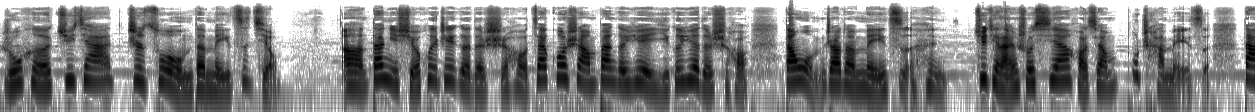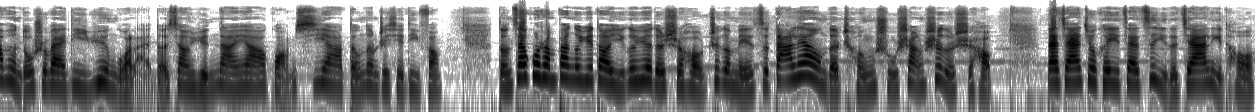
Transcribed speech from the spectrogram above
如何居家制作我们的梅子酒。啊，当你学会这个的时候，再过上半个月、一个月的时候，当我们这儿的梅子，具体来说，西安好像不产梅子，大部分都是外地运过来的，像云南呀、广西呀等等这些地方。等再过上半个月到一个月的时候，这个梅子大量的成熟上市的时候，大家就可以在自己的家里头，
